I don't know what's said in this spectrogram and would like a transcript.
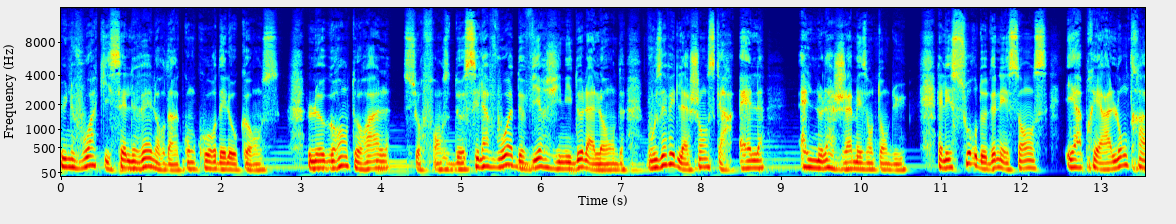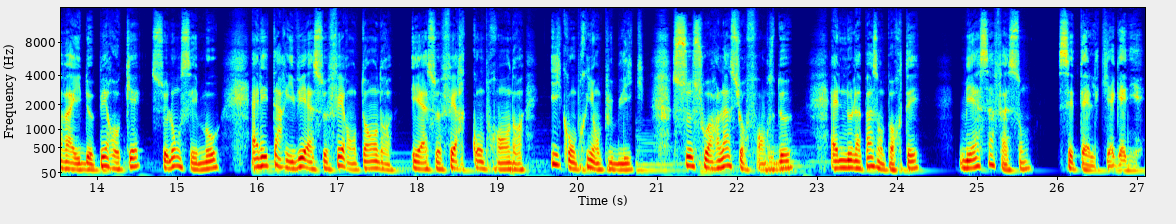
Une voix qui s'élevait lors d'un concours d'éloquence. Le grand oral sur France 2, c'est la voix de Virginie Delalande. Vous avez de la chance car elle, elle ne l'a jamais entendu. Elle est sourde de naissance et après un long travail de perroquet, selon ses mots, elle est arrivée à se faire entendre et à se faire comprendre, y compris en public. Ce soir-là sur France 2, elle ne l'a pas emporté, mais à sa façon, c'est elle qui a gagné.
